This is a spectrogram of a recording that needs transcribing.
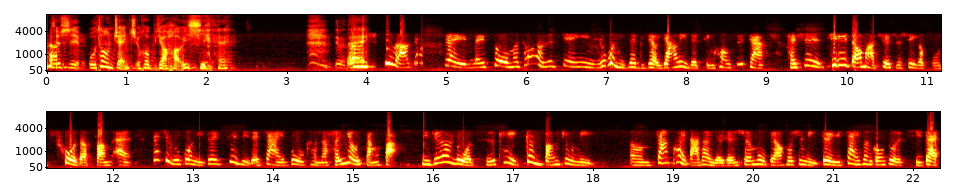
就是无痛转职会比较好一些，对不对？嗯，是啊，对，没错，我们通常是建议，如果你在比较有压力的情况之下，还是骑驴找马，确实是一个不错的方案。但是如果你对自己的下一步可能很有想法，你觉得裸辞可以更帮助你，嗯，加快达到你的人生目标，或是你对于下一份工作的期待，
